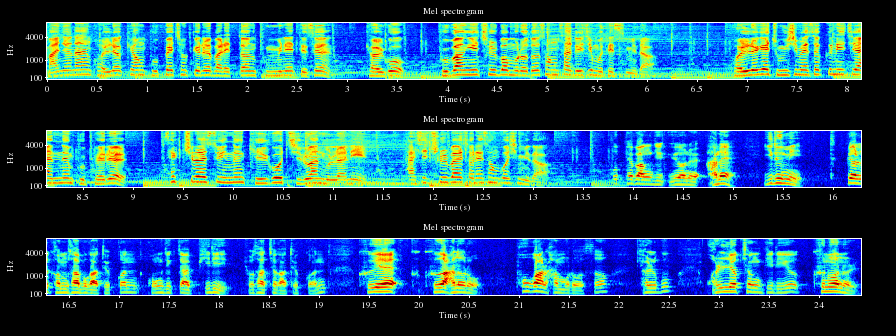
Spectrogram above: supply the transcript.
만연한 권력형 부패 척결을 바랬던 국민의 뜻은 결국 부방위 출범으로도 성사되지 못했습니다. 권력의 중심에서 끊이지 않는 부패를 색출할 수 있는 길고 지루한 논란이 다시 출발선에 선 것입니다. 부패방지위원회 안에 이름이 특별검사부가 됐건 공직자 비리 조사처가 됐건 그의 그 안으로 포괄함으로써 결국 권력형 비리의 근원을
